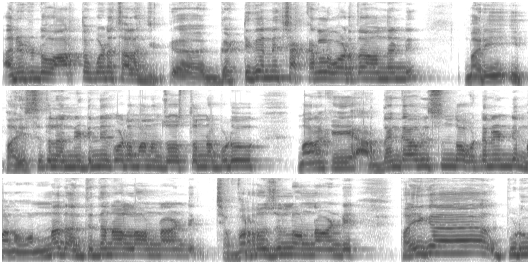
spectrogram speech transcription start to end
అనేటువంటి వార్త కూడా చాలా గట్టిగానే చక్కర్లు కొడతా ఉందండి. మరి ఈ పరిస్థితులన్నిటినీ కూడా మనం చూస్తున్నప్పుడు మనకి అర్థం కావాల్సింది ఒకటేనండి. మనం ఉన్నది అంత్యదినాల్లో ఉన్నామండి చివరి రోజుల్లో ఉన్నామండి. పైగా ఇప్పుడు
